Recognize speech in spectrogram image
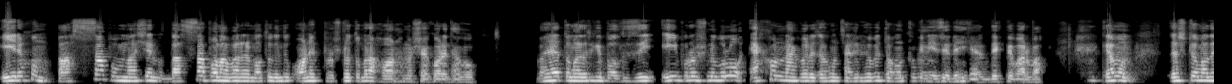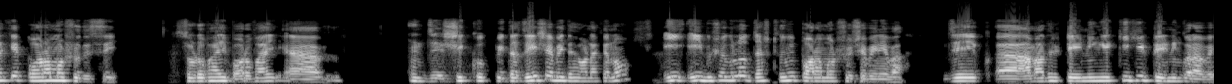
এরকম বাচ্চা মাসের বাচ্চা পোলাপানের মতো কিন্তু অনেক প্রশ্ন তোমরা হরহামেশা করে থাকো। ভাইয়া তোমাদেরকে বলতেছি এই প্রশ্নগুলো এখন না করে যখন চাকরি হবে তখন তুমি নিজে দেখে দেখতে পারবা। কেমন? জাস্ট তোমাদেরকে পরামর্শ দিচ্ছি। ছোট ভাই, বড় ভাই আ যে শিক্ষক, পিতা যে হিসেবেই দেখো না কেন, এই, এই বিষয়গুলো জাস্ট তুমি পরামর্শ হিসেবে নিবা। যে আ আমাদের ট্রেনিং এ কি, কি ট্রেনিং করাবে?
